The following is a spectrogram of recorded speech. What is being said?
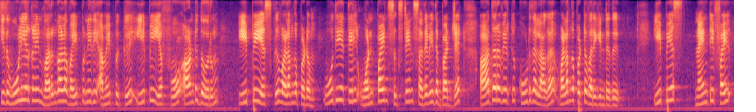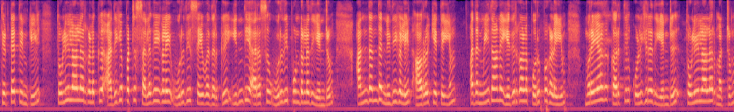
இது ஊழியர்களின் வருங்கால வைப்பு நிதி அமைப்புக்கு இபிஎஃப்ஓ ஆண்டுதோறும் இபிஎஸ்க்கு வழங்கப்படும். ஊதியத்தில் ஒன் பாயிண்ட் சிக்ஸ்டீன் சதவீத பட்ஜெட் ஆதரவிற்கு கூடுதலாக வழங்கப்பட்டு வருகின்றது. இபிஎஸ் நைன்டி ஃபைவ் திட்டத்தின் கீழ் தொழிலாளர்களுக்கு அதிகபட்ச சலுகைகளை உறுதி செய்வதற்கு இந்திய அரசு உறுதி பூண்டுள்ளது என்றும் அந்தந்த நிதிகளின் ஆரோக்கியத்தையும் அதன் மீதான எதிர்கால பொறுப்புகளையும் முறையாக கருத்தில் கொள்கிறது என்று தொழிலாளர் மற்றும்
